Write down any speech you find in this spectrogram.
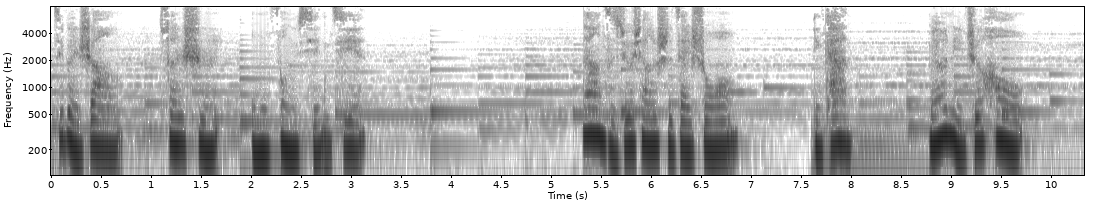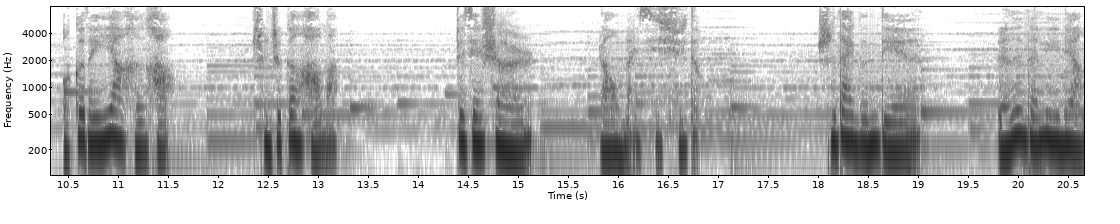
基本上算是无缝衔接。那样子就像是在说：“你看，没有你之后，我过得一样很好，甚至更好了。”这件事儿让我蛮唏嘘的。时代更迭，人类的力量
